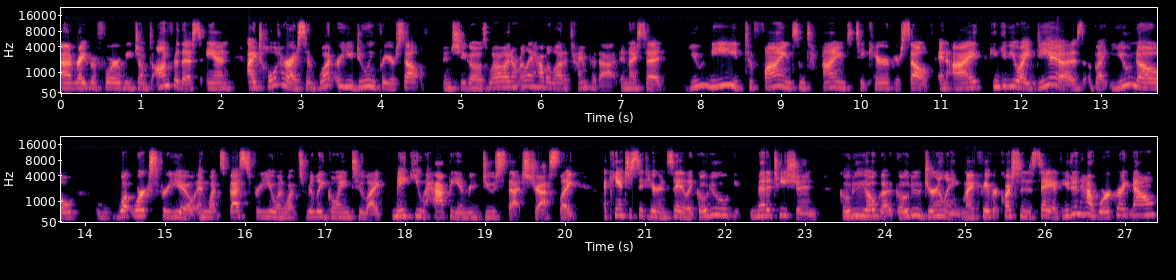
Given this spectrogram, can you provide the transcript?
uh, right before we jumped on for this and i told her i said what are you doing for yourself? And she goes well i don't really have a lot of time for that. And i said you need to find some time to take care of yourself and i can give you ideas but you know what works for you and what's best for you and what's really going to like make you happy and reduce that stress. Like I can't just sit here and say, like, go do meditation, go do mm-hmm. yoga, go do journaling. My favorite question to say, if you didn't have work right now,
